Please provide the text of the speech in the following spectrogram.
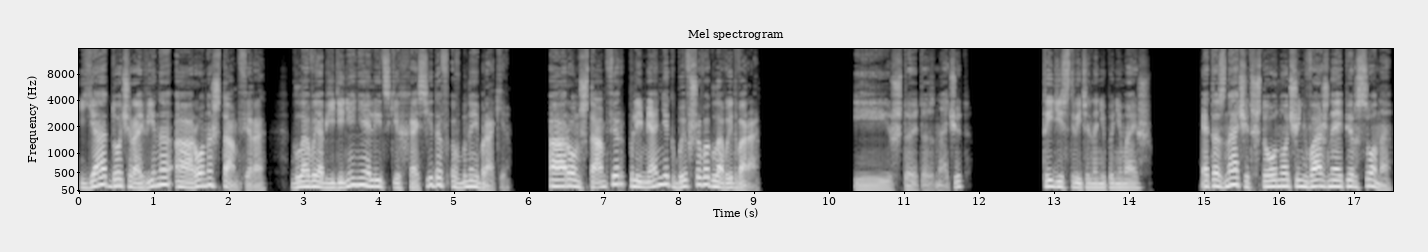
«Я дочь Равина Аарона Штамфера, главы объединения лидских хасидов в Бнейбраке. Аарон Штамфер — племянник бывшего главы двора». «И что это значит?» «Ты действительно не понимаешь. Это значит, что он очень важная персона,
